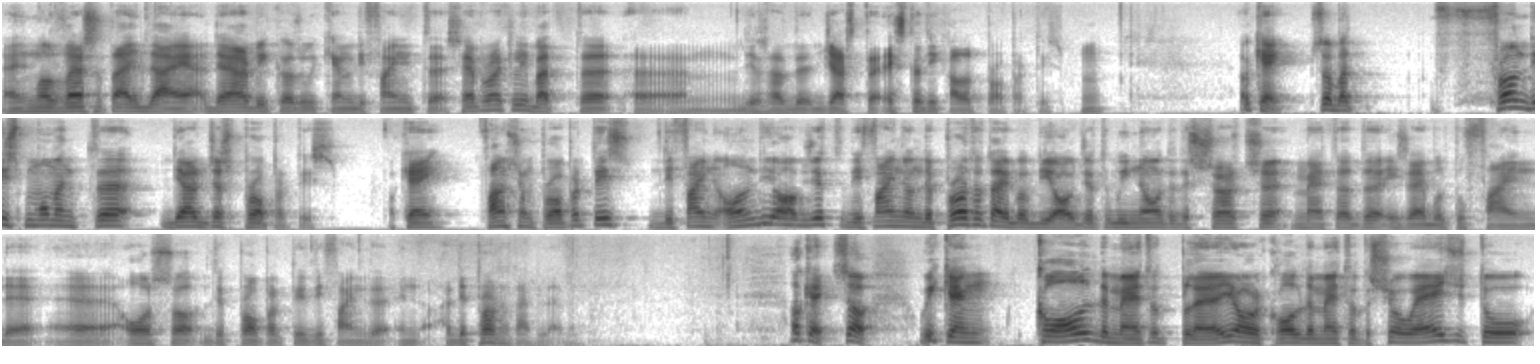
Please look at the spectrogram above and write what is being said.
and more versatile there because we can define it uh, separately but uh, um, these are the just aesthetical properties hmm? okay so but from this moment uh, they are just properties okay function properties defined on the object defined on the prototype of the object we know that the search method is able to find uh, also the property defined in, at the prototype level okay so we can call the method play or call the method show age to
